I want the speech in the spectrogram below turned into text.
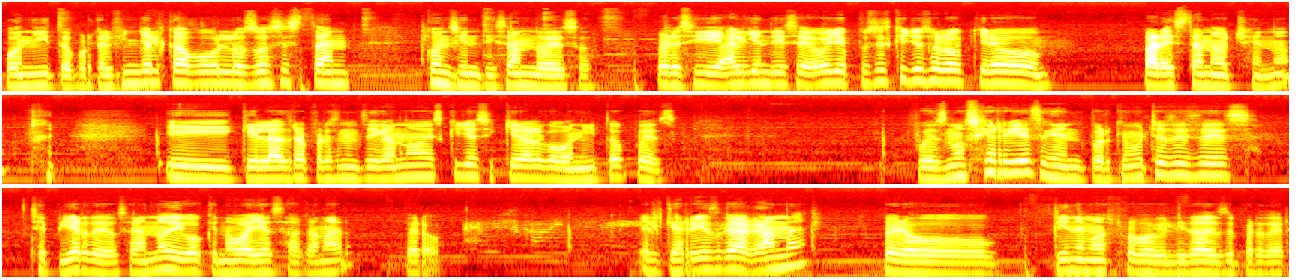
bonito porque al fin y al cabo los dos están concientizando eso pero si alguien dice, oye, pues es que yo solo quiero para esta noche, ¿no? y que la otra persona te diga, no, es que yo sí quiero algo bonito, pues, pues no se arriesguen, porque muchas veces se pierde. O sea, no digo que no vayas a ganar, pero el que arriesga gana, pero tiene más probabilidades de perder.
